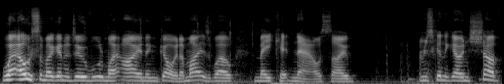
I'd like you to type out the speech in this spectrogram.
what else am I going to do with all my iron and gold? I might as well make it now. So I'm just going to go and shove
